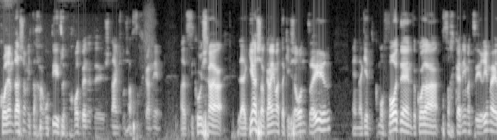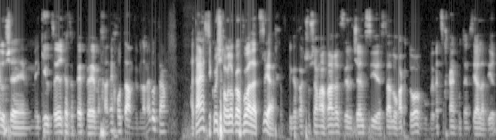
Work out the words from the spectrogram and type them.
כל עמדה שם היא תחרותית, לפחות בין איזה שניים שלושה שחקנים. אז הסיכוי שלך להגיע שם, גם אם אתה כישרון צעיר, נגיד כמו פודן וכל השחקנים הצעירים האלו שמגיל צעיר כזה פפ מחנך אותם ומלמד אותם, עדיין הסיכוי שלך הוא לא גבוה להצליח. בגלל זה אני חושב שהמעבר הזה לצ'לסי עשה לו רק טוב, הוא באמת שחקן עם פוטנציאל אדיר.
